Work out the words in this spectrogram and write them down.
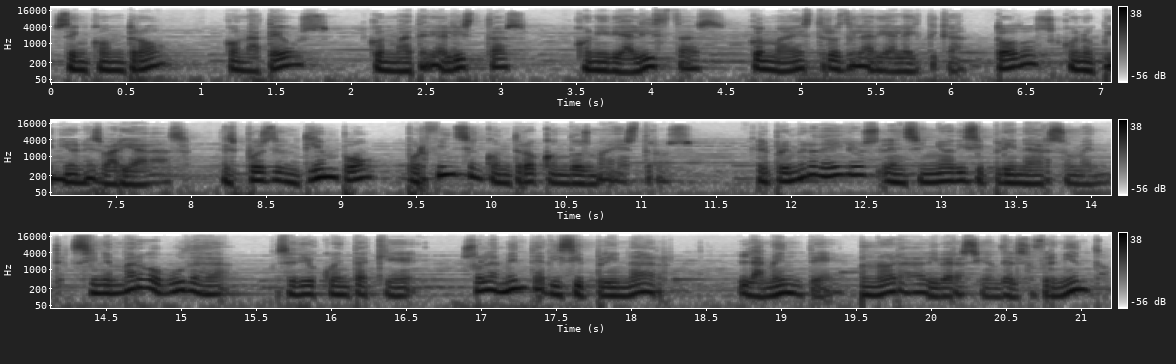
Se encontró con ateos, con materialistas, con idealistas, con maestros de la dialéctica, todos con opiniones variadas. Después de un tiempo, por fin se encontró con dos maestros. El primero de ellos le enseñó a disciplinar su mente. Sin embargo, Buda se dio cuenta que solamente disciplinar la mente no era la liberación del sufrimiento.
